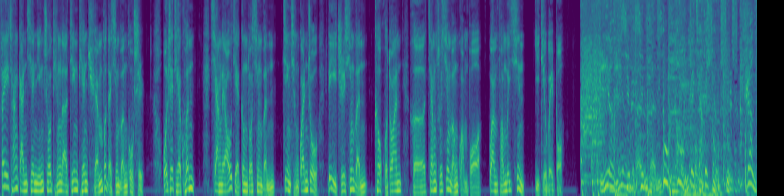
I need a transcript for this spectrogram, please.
非常感谢您收听了今天全部的新闻故事。我是铁坤，想了解更多新闻，敬请关注荔枝新闻客户端和江苏新闻广播官方微信以及微博。一样的新闻，不同的讲述，让。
